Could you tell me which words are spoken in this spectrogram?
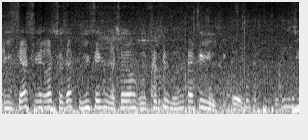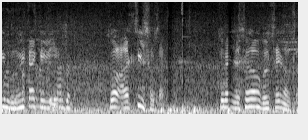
आणि त्या सिनेमात सुद्धा कुणीतरी नसराम गोडसेची भूमिका केली होती जी भूमिका केली तो आर्टिस्ट होता तो काही नथुराम गोडसे नव्हता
